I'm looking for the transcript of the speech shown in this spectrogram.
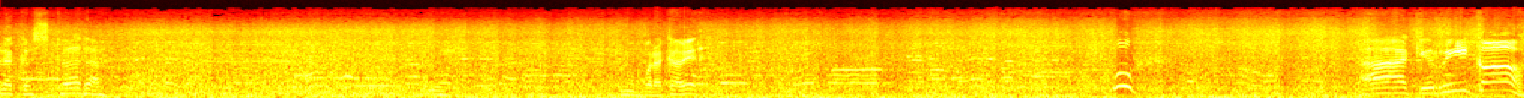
La cascada. Como por acá, a ver. ¡Ah, qué rico!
